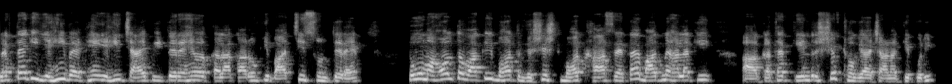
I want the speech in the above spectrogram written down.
लगता है कि यहीं बैठे यही चाय पीते रहें और कलाकारों की बातचीत सुनते रहें। तो वो माहौल तो वाकई बहुत विशिष्ट, बहुत खास रहता है। बाद में हालाँकि कथक केंद्र शिफ्ट हो गया चाणक्यपुरी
